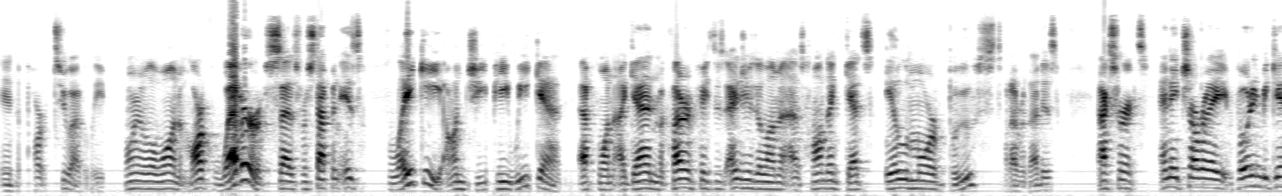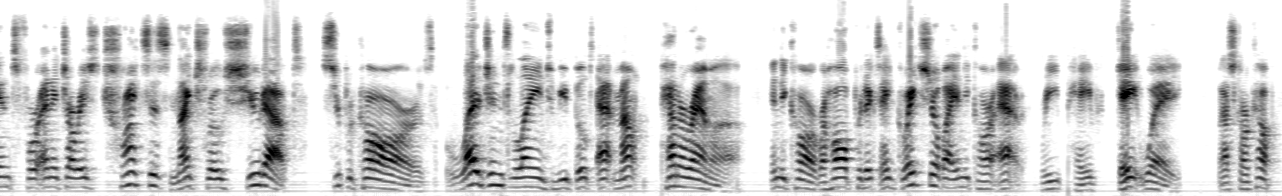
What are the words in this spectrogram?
in the part 2, I believe. Formula 1, Mark Webber says Verstappen is flaky on GP weekend. F1 again, McLaren faces engine dilemma as Honda gets Ilmor boost, whatever that is. Axworks NHRA voting begins for NHRA's Traxxas Nitro Shootout. Supercars Legends Lane to be built at Mount Panorama. IndyCar Rahal predicts a great show by IndyCar at repaved Gateway. NASCAR Cup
